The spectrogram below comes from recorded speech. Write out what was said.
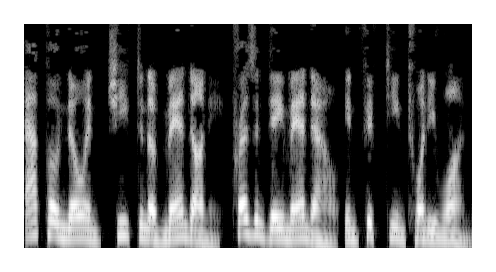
Apo Noan, chieftain of Mandani, present-day Mandaue, in 1521.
